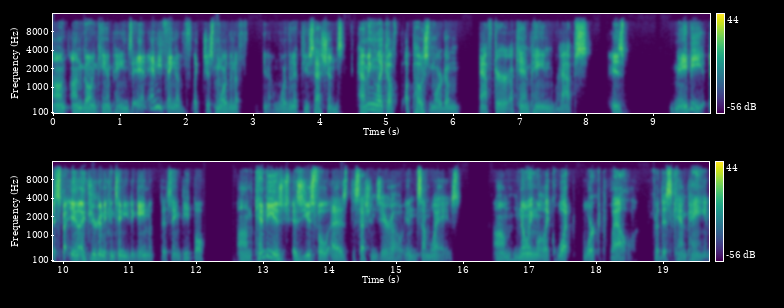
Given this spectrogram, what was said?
on, ongoing campaigns and anything of like just more than a, you know more than a few sessions, having like a, a post mortem after a campaign wraps is maybe espe- you know, if you're going to continue to game with the same people um, can be as, as useful as the session zero in some ways um, knowing like what worked well for this campaign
